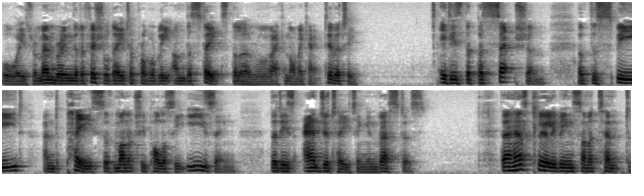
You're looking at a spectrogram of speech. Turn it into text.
Always remembering that official data probably understates the level of economic activity. It is the perception of the speed and pace of monetary policy easing that is agitating investors. There has clearly been some attempt to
